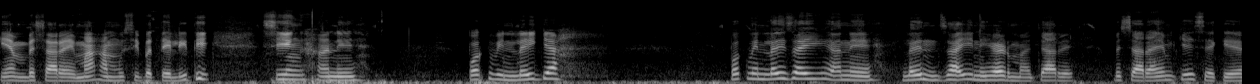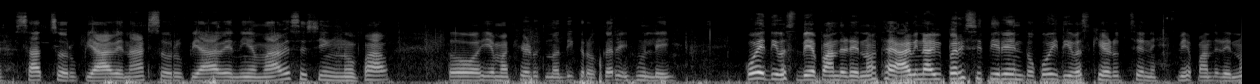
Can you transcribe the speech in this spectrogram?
કેમ બસારાએ મહા મુસીબતે લીધી. સિંગ અને પકવીને લઈ ગયા. પકવીને લઈ જઈ અને લઈને જઈને હેડમાં ત્યારે બિચારા એમ કહે છે કે સાતસો રૂપિયા આવે ને આઠસો રૂપિયા આવે ને એમ આવે છે સિંગનો ભાવ. તો એમાં ખેડૂતનો દીકરો કરી હું લઈ. કોઈ દિવસ બે પાંદડે ન થાય. આવીને આવી પરિસ્થિતિ રહે ને તો કોઈ દિવસ ખેડૂત છે ને બે પાંદડે ન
